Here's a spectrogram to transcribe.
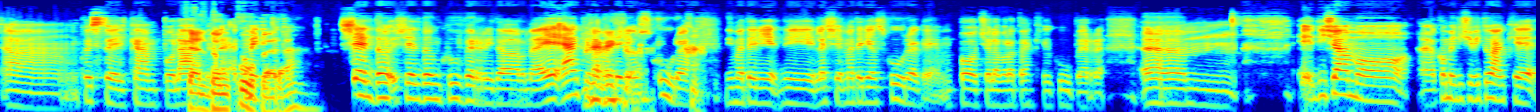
Uh, questo è il campo là, Sheldon come Cooper, eh? Sheldon, Sheldon, Cooper ritorna. E anche la materia oscura di materia, di, la materia oscura che un po' ci ha lavorato anche Cooper. Um, e diciamo uh, come dicevi tu anche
